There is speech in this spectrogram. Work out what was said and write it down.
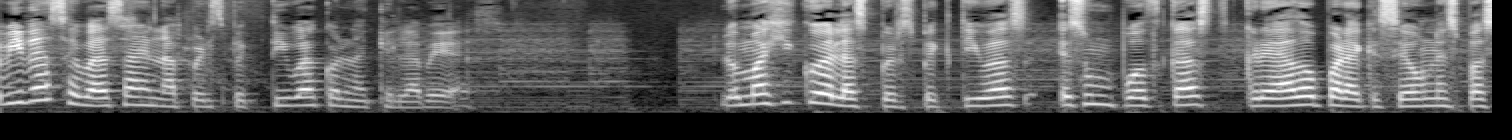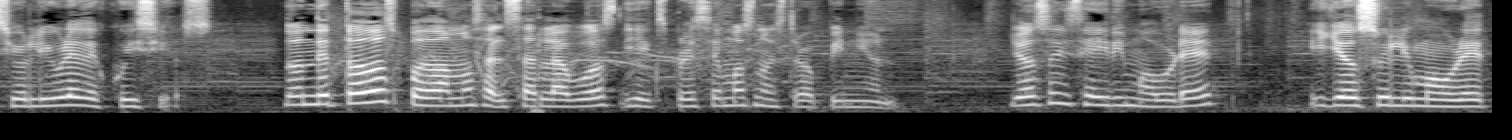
vida se basa en la perspectiva con la que la veas. Lo mágico de las perspectivas es un podcast creado para que sea un espacio libre de juicios. Donde todos podamos alzar la voz y expresemos nuestra opinión. Yo soy Sadie Mouret. Y yo soy Mouret.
